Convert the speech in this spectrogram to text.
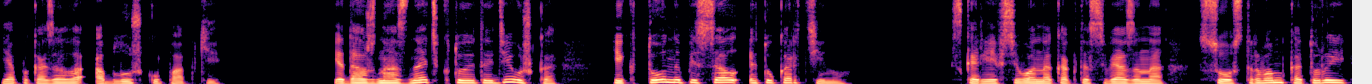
я показала обложку папки. Я должна знать, кто эта девушка и кто написал эту картину. Скорее всего, она как-то связана с островом, который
